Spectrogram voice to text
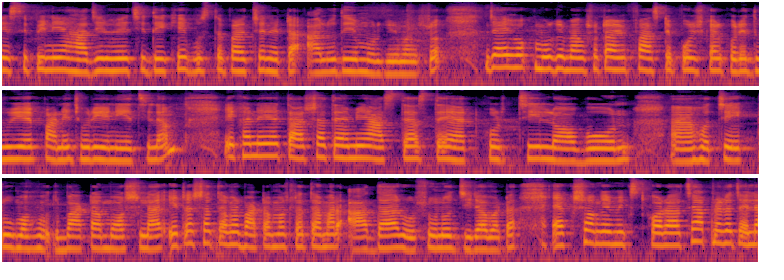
রেসিপি নিয়ে হাজির হয়েছি দেখে বুঝতে পারছেন এটা আলু দিয়ে মুরগির মাংস। যাই হোক, মুরগির মাংসটা আমি ফার্স্টে পরিষ্কার করে ধুয়ে পানি ঝরিয়ে নিয়েছিলাম। এখানে তার সাথে আমি আস্তে আস্তে অ্যাড করছি লবণ হচ্ছে একটু বাটা মশলা। এটার সাথে আমার বাটা মশলাতে আমার আদা, রসুন ও জিরা বাটা একসঙ্গে মিক্সড করা আছে, আপনারা চাইলে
